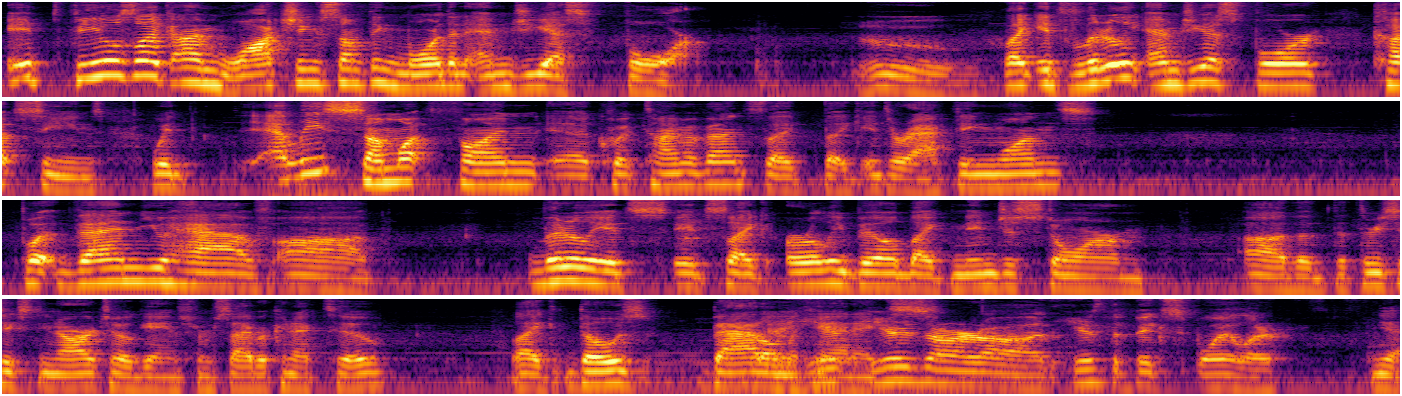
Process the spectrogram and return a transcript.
It feels like I'm watching something more than MGS4. Ooh. Like, it's literally MGS4 cutscenes with at least somewhat fun uh, QuickTime events, like like interacting ones. But then you have, uh, literally, it's it's like early build, like Ninja Storm, uh, the the 360 Naruto games from CyberConnect 2, like those battle here- mechanics. here's our. Uh, here's the big spoiler. Yeah,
